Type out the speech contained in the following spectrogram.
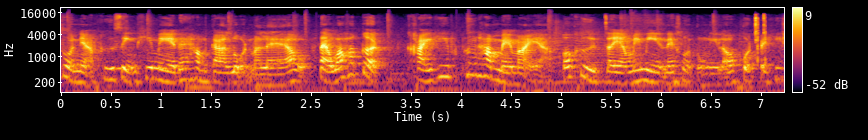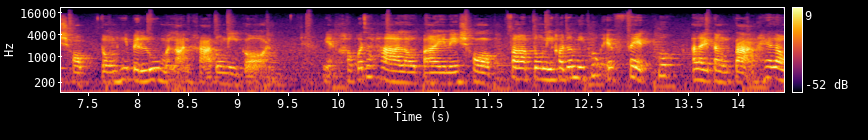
ส่วนเนี้ยคือสิ่งที่เมย์ได้ทำการโหลดมาแล้ว แต่ว่าถ้าเกิดใครที่เพิ่งทำใหม่ๆอะก็คือจะยังไม่มีในส่วนตรงนี้แล้วกดไปที่ช็อปตรงที่เป็นรูปเหมือนร้านค้าตรงนี้ก่อน เนี่ยเขาก็จะพาเราไปในช็อปสำหรับตรงนี้เขาจะมีพวกเอฟเฟกต์พวกอะไรต่างๆ ให้เรา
